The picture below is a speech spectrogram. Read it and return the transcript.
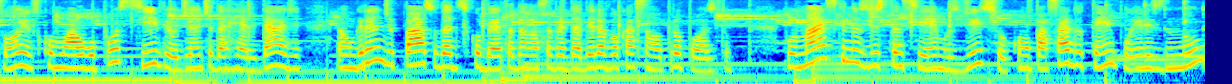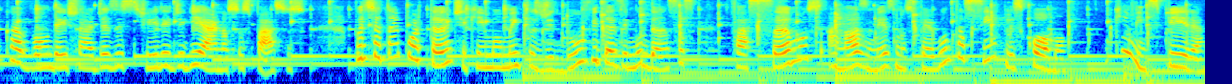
sonhos como algo possível diante da realidade é um grande passo da descoberta da nossa verdadeira vocação ao propósito. Por mais que nos distanciemos disso, com o passar do tempo, eles nunca vão deixar de existir e de guiar nossos passos. Por isso é tão importante que, em momentos de dúvidas e mudanças, façamos a nós mesmos perguntas simples como: o que me inspira?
